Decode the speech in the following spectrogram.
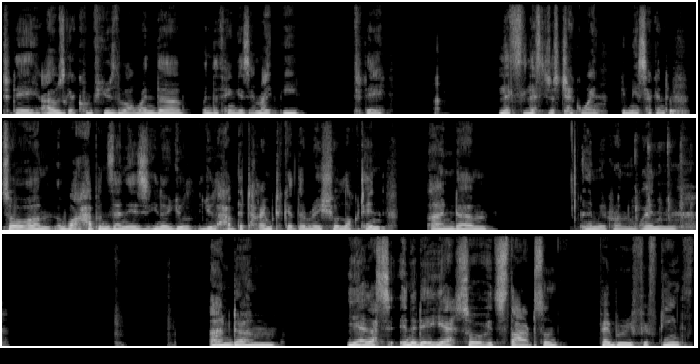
today? I always get confused about when the when the thing is. It might be today. Let's let's just check when. Give me a second. So um, what happens then is you know you'll you'll have the time to get the ratio locked in and um, let me run when. And um, yeah, that's in the day. Yeah, so it starts on February fifteenth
